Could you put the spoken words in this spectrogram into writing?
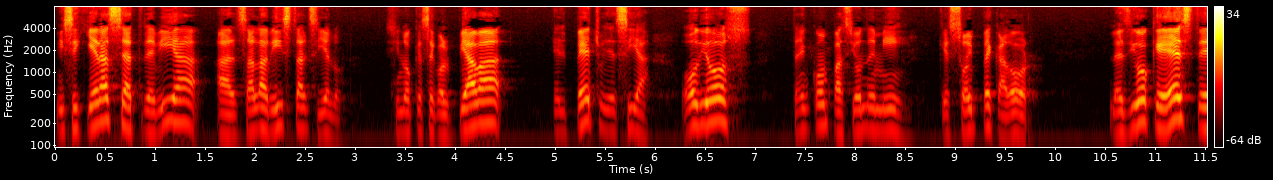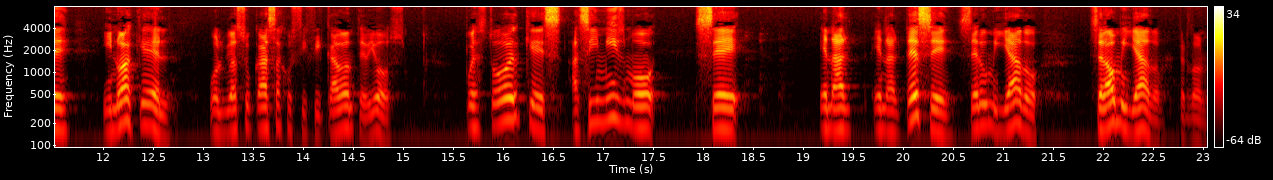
ni siquiera se atrevía a alzar la vista al cielo, sino que se golpeaba el pecho y decía, oh Dios, ten compasión de mí, que soy pecador. Les digo que este y no aquel volvió a su casa justificado ante Dios, pues todo el que a sí mismo se enal- enaltece, ser humillado, será humillado, perdón,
